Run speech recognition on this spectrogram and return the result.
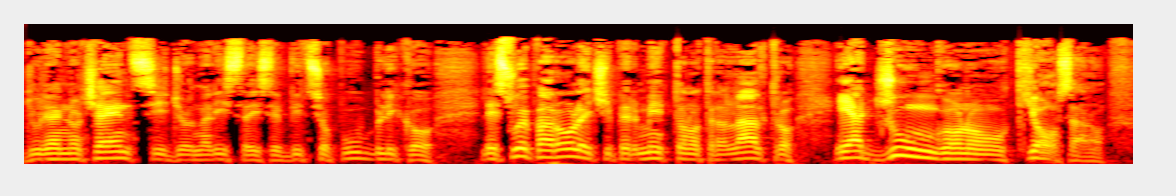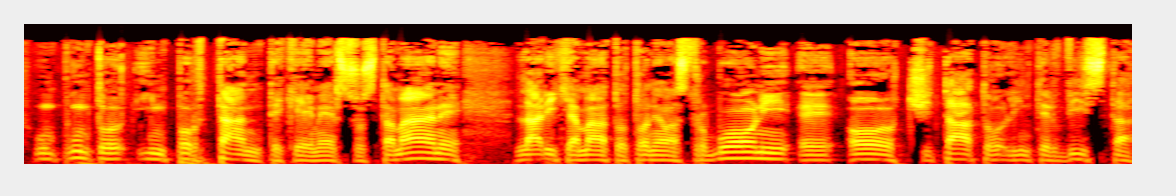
Giulia Innocenzi, giornalista di servizio pubblico, le sue parole ci permettono tra l'altro e aggiungono, chiosano, un punto importante che è emerso stamane, l'ha richiamato Tonia Mastrobuoni, eh, ho citato l'intervista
